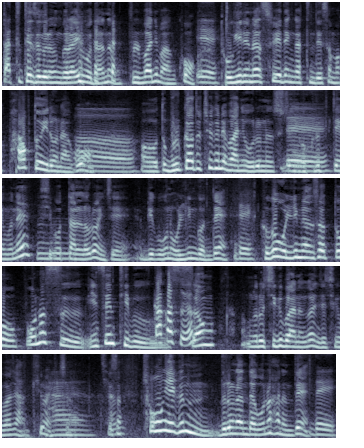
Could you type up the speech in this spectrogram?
따뜻해서 그런 거라기보다는 불만이 많고 예. 독일이나 스웨덴 같은 데서 막 파업도 일어나고 아. 어, 또 물가도 최근에 많이 오르는 수준이고 네. 그렇기 때문에 음. 15달러로 이제 미국은 올린 건데 네. 그거 올리면서 또 보너스 인센티브 깎았어요? 으로 지급하는 건 이제 지급하지 않기로 했죠. 아, 그래서 총액은 늘어난다고는 하는데 네.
